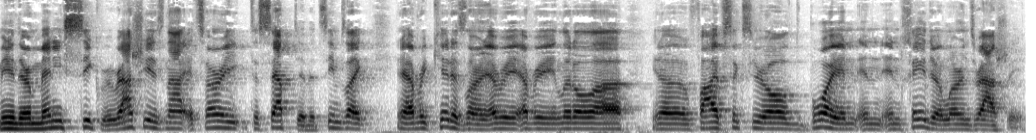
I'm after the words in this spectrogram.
Meaning there are many secrets. Rashi is not, it's very deceptive. It seems like you know, every kid has learned, every, every little, uh, you know, five, six year old boy in, in, in Cheder learns Rashi. It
